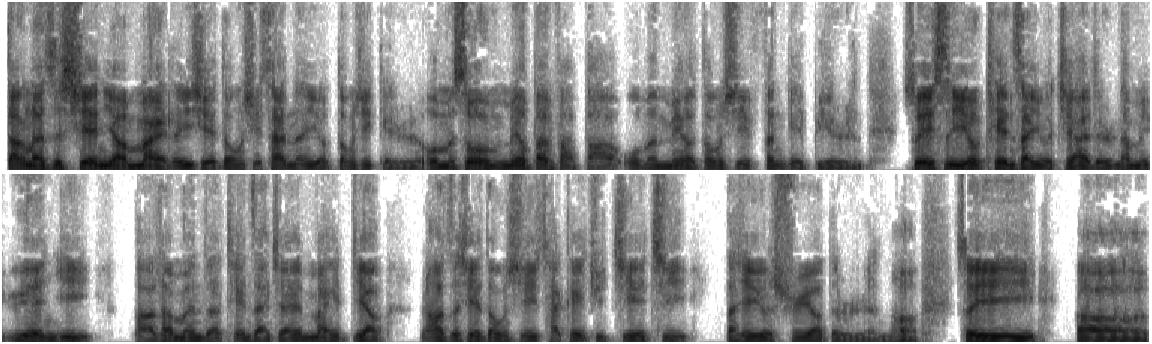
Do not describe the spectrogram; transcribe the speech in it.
当然是先要卖了一些东西，才能有东西给人。我们说我们没有办法把我们没有东西分给别人，所以是有田产有家业的人，他们愿意把他们的田产家业卖掉，然后这些东西才可以去接济那些有需要的人哈。所以呃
